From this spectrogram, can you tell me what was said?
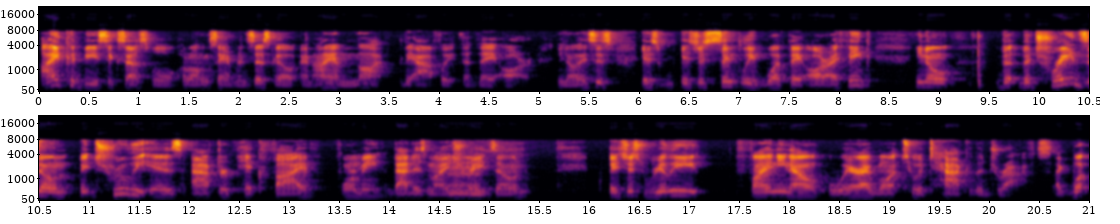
I could be successful along San Francisco, and I am not the athlete that they are. You know, it's just it's it's just simply what they are. I think you know the the trade zone. It truly is after pick five for me. That is my Mm. trade zone. It's just really finding out where I want to attack the drafts. Like what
